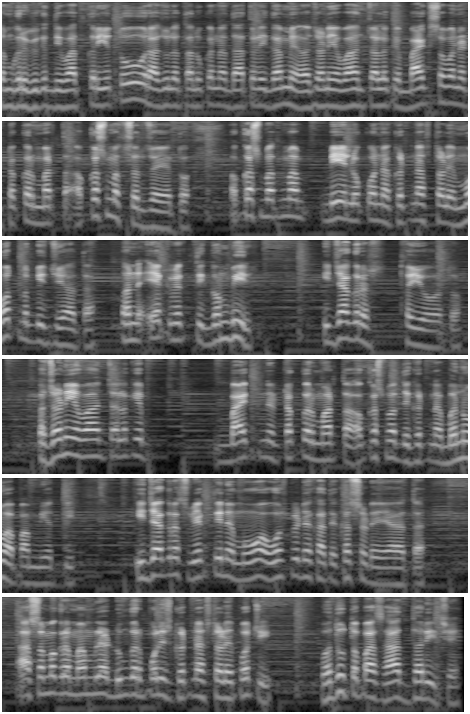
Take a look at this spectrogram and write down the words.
સમગ્ર વિગતની વાત કરીએ તો રાજુલા તાલુકાના દાતળી ગામે અજાણ્યા વાહન ચાલકે બાઇક સવારને ટક્કર મારતા અકસ્માત સર્જાયો હતો. અકસ્માતમાં બે લોકોના ઘટના સ્થળે મોત નીપજ્યા હતા અને એક વ્યક્તિ ગંભીર ઈજાગ્રસ્ત થયો હતો. અજાણ્યા વાહન ચાલકે બાઇકને ટક્કર મારતા અકસ્માતની ઘટના બનવા પામી હતી. ઈજાગ્રસ્ત વ્યક્તિને મોવા હોસ્પિટલ ખાતે ખસેડાયા હતા. આ સમગ્ર મામલે ડુંગર પોલીસ ઘટના સ્થળે પહોંચી વધુ તપાસ હાથ ધરી છે.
